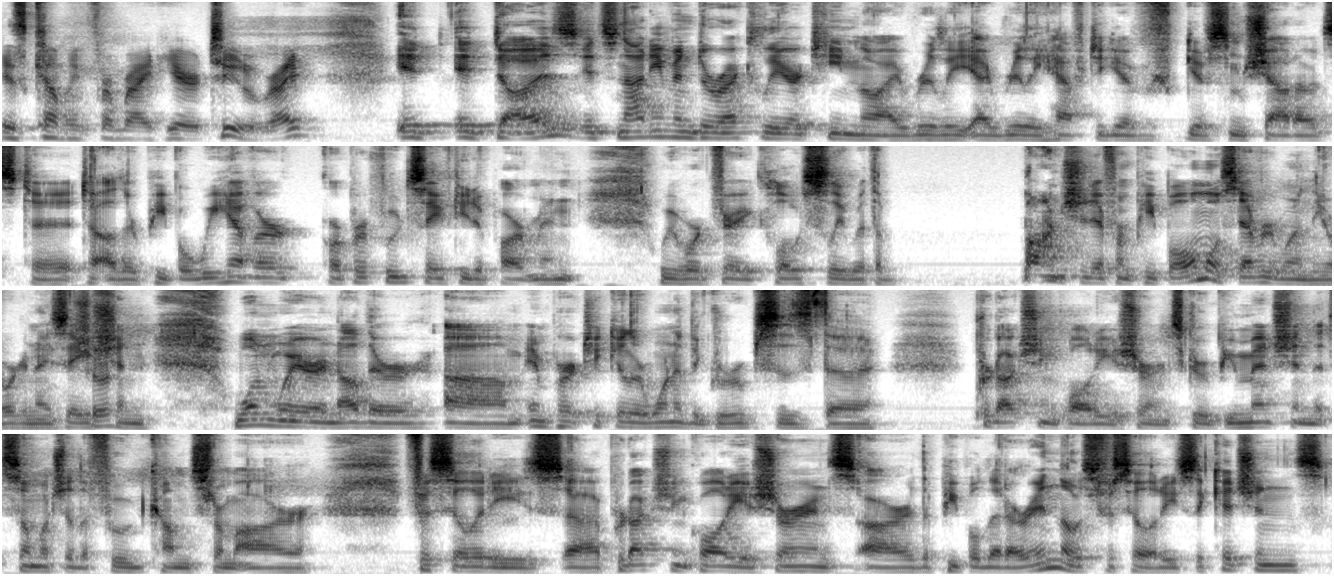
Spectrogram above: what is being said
is coming from right here too, right? It it does. It's not even directly our team though. I really I really have to give give some shout outs to, to other people. We have our corporate food safety department. We work very closely with a bunch of different people, almost everyone in the organization, sure. one way or another. Um, in particular, one of the groups is the production quality assurance group. You mentioned that so much of the food comes from our facilities. Uh, production quality assurance are the people that are in those facilities, the kitchens,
